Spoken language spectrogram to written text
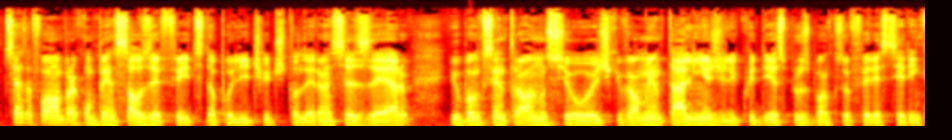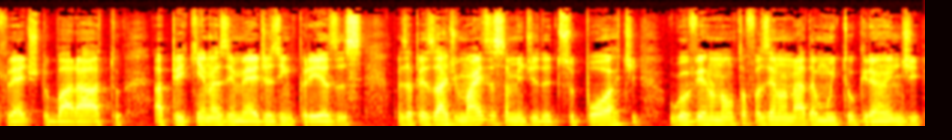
de certa forma para compensar os efeitos da política de tolerância zero, e o Banco Central anunciou hoje que vai aumentar linhas de liquidez para os bancos oferecerem crédito barato a pequenas e médias empresas, mas apesar de mais essa medida de suporte, o governo não está fazendo nada muito grande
